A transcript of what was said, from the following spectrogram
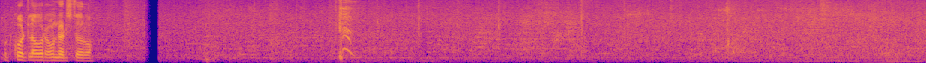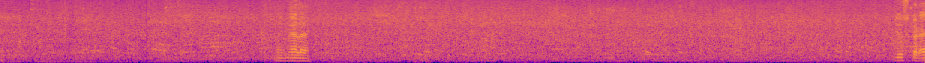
ஃபுட் கோர்ட்டில் ஒரு ரவுண்ட் அடிச்சுட்டு வருவோம் அது மேலே ஜூஸ் கடை.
